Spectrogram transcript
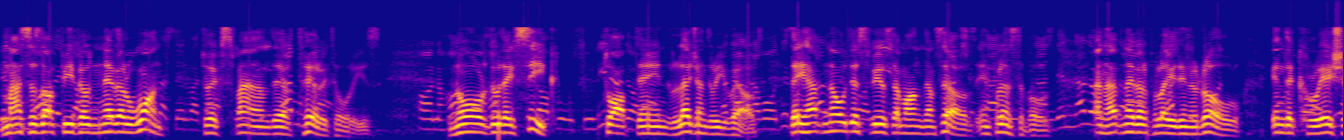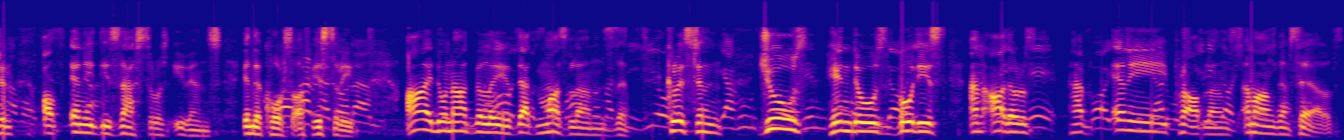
Masses of people never want to expand their territories nor do they seek to obtain legendary wealth. They have no disputes among themselves in principles and have never played any role in the creation of any disastrous events in the course of history. I do not believe that Muslims, Christians, Jews, Hindus, Buddhists and others have any problems among themselves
